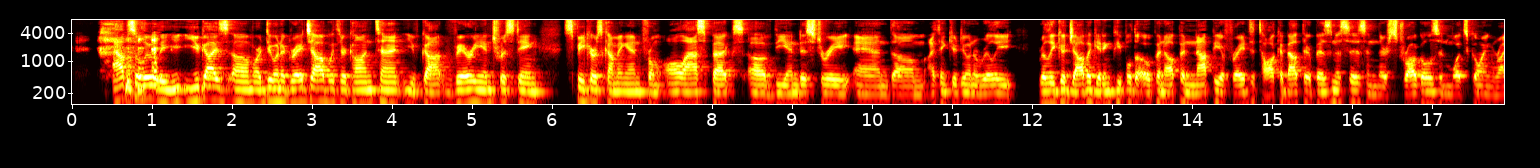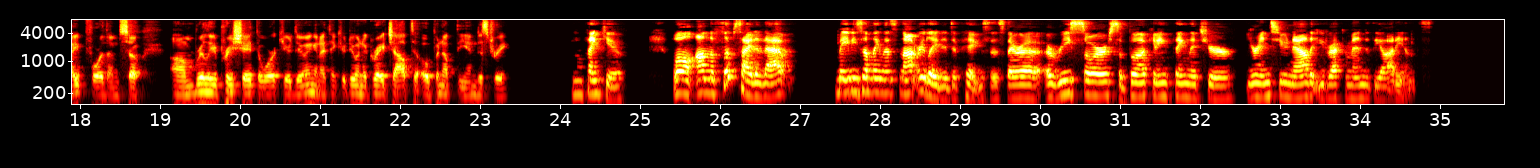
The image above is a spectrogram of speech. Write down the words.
Absolutely. you guys um, are doing a great job with your content. You've got very interesting speakers coming in from all aspects of the industry. And um, I think you're doing a really, really good job of getting people to open up and not be afraid to talk about their businesses and their struggles and what's going right for them. So, um, really appreciate the work you're doing. And I think you're doing a great job to open up the industry. Well, thank you. Well, on the flip side of that, maybe something that's not related to pigs is there a, a, resource a book anything that you're you're into now that you'd recommend to the audience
